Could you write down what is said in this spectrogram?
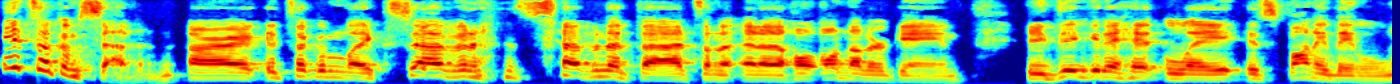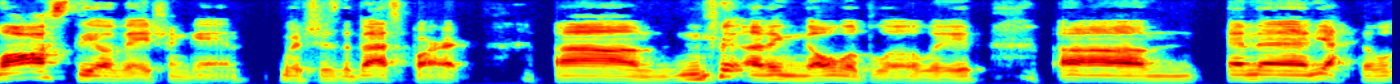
It took him seven. All right. It took him like seven, seven at bats and a, whole nother game. He did get a hit late. It's funny. They lost the ovation game, which is the best part. Um, I think Nola blew a lead. Um, and then, yeah, the,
